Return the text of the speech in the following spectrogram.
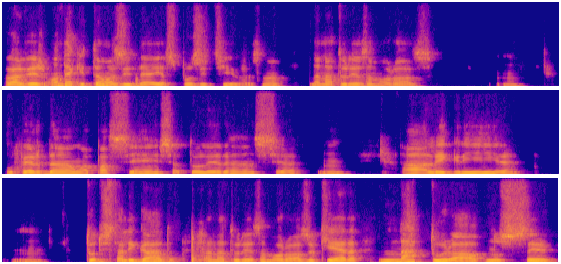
Agora, veja, onde é que estão as ideias positivas? Não é? Na natureza amorosa. Não é? O perdão, a paciência, a tolerância, hum, a alegria, hum, tudo está ligado à natureza amorosa, o que era natural no ser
